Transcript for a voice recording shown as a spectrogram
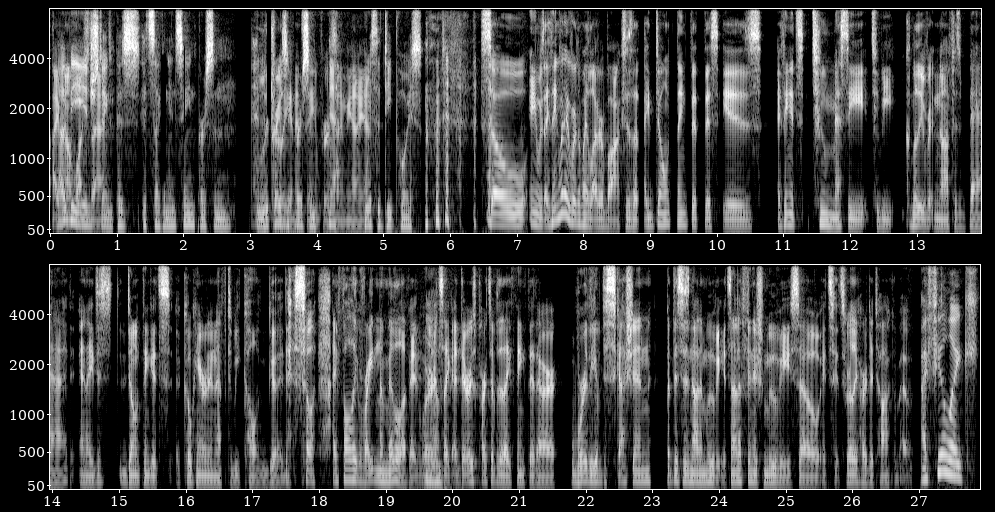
I've That'd not be watched interesting because it's like an insane person and Literally crazy person. insane person, yeah, yeah. With a deep voice. So, anyways, I think what I wrote in my Letterboxd is that I don't think that this is. I think it's too messy to be completely written off as bad, and I just don't think it's coherent enough to be called good. So I fall like right in the middle of it, where Yeah. it's like there is parts of it that I think that are worthy of discussion, but this is not a movie. It's not a finished movie, so it's it's really hard to talk about. I feel like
